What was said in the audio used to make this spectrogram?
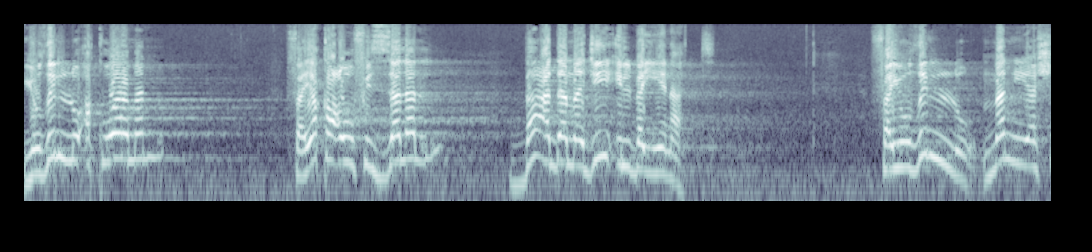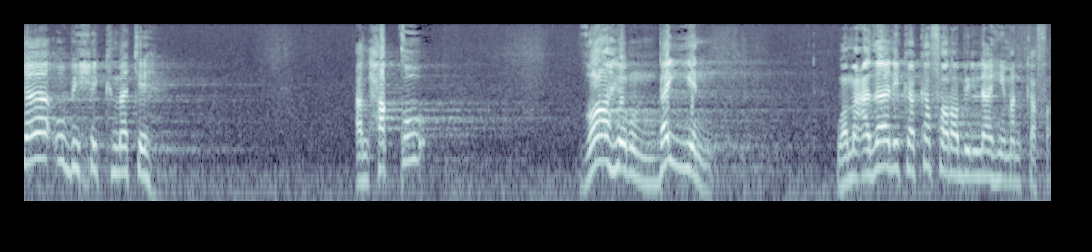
يضل أقواما فيقعوا في الزلل بعد مجيء البينات فيضل من يشاء بحكمته. الحق ظاهر بين ومع ذلك كفر بالله من كفر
